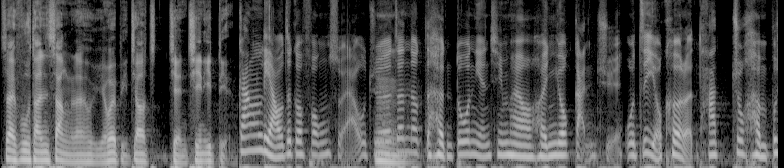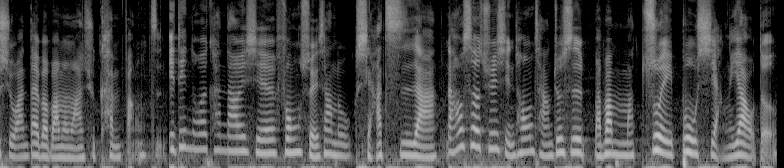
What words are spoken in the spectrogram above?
在负担上呢，也会比较减轻一点。刚聊这个风水啊，我觉得真的很多年轻朋友很有感觉。我自己有客人，他就很不喜欢带爸爸妈妈去看房子，一定都会看到一些风水上的瑕疵啊。然后社区型通常就是爸爸妈妈最不想要的。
